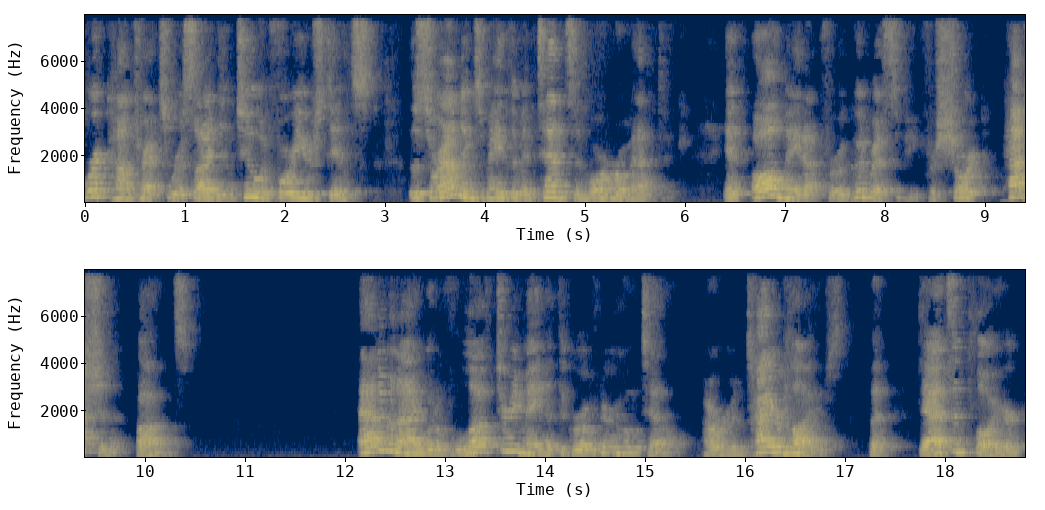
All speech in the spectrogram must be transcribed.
Work contracts were assigned in two and four year stints. The surroundings made them intense and more romantic. It all made up for a good recipe for short, passionate bonds. Adam and I would have loved to remain at the Grosvenor Hotel our entire lives, but Dad's employer,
